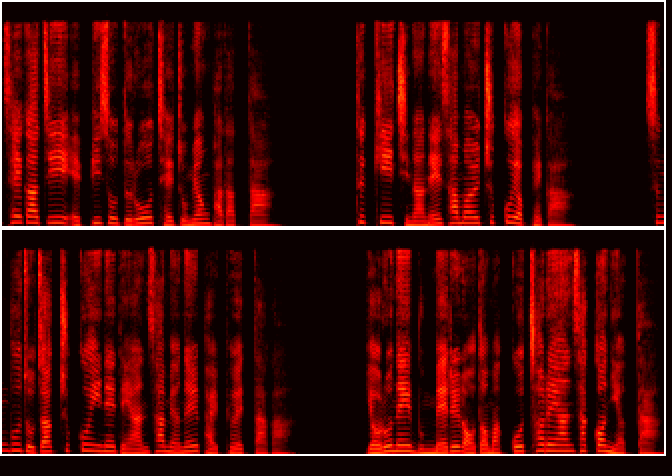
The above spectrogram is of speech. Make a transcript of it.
세 가지 에피소드로 재조명받았다. 특히 지난해 3월 축구협회가 승부조작 축구인에 대한 사면을 발표했다가 여론의 문매를 얻어맞고 철회한 사건이었다.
